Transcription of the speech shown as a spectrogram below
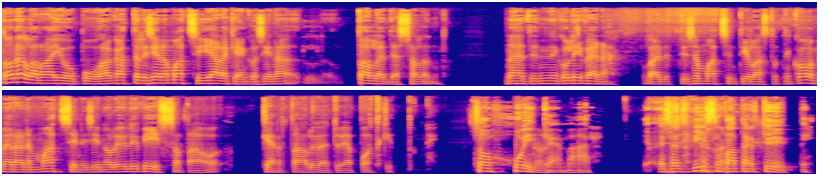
todella raju puuhaa. Kattelin siinä matsin jälkeen, kun siinä tallenteessa nähtiin niin kuin livenä, laitettiin sen matsin tilastot, niin kolmeeräinen matsi, niin siinä oli yli 500 kertaa lyöty ja potkittu. Niin. Se on huikea määrä. Se on 500 per tyyppi.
